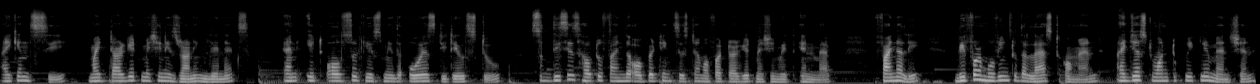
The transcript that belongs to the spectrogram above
I can see my target machine is running Linux and it also gives me the OS details too. So this is how to find the operating system of a target machine with Nmap. Finally, before moving to the last command, I just want to quickly mention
